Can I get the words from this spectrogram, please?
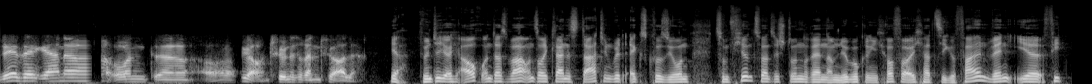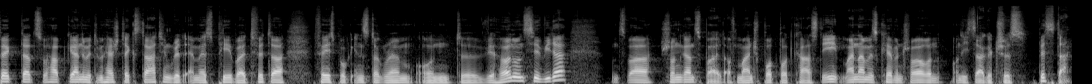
Sehr, sehr gerne und äh, ja, ein schönes Rennen für alle. Ja, wünsche ich euch auch. Und das war unsere kleine Starting Grid Exkursion zum 24-Stunden-Rennen am Nürburgring. Ich hoffe, euch hat sie gefallen. Wenn ihr Feedback dazu habt, gerne mit dem Hashtag Starting Grid MSP bei Twitter, Facebook, Instagram. Und äh, wir hören uns hier wieder. Und zwar schon ganz bald auf meinsportpodcast.de. Mein Name ist Kevin Scheuren und ich sage Tschüss. Bis dann.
